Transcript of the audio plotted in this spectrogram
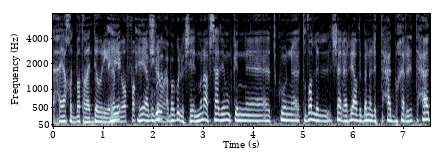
حياخذ بطل الدوري لم يوفق هي؟ بقول بقول لك شيء المنافسة هذه ممكن آه، تكون آه، تظل الشارع الرياضي بين الاتحاد بخير الاتحاد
